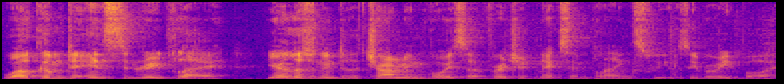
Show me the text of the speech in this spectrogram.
Welcome to Instant Replay. You're listening to the charming voice of Richard Nixon playing Sweet Super Meat Boy.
